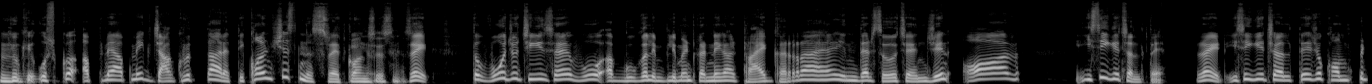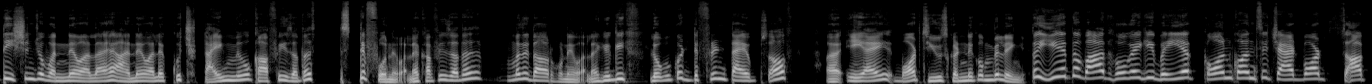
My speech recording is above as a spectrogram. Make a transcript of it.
हम्म। क्योंकि उसको अपने आप में एक जागरूकता रहती है कॉन्शियसनेस रहती है Consciousness. राइट तो वो जो चीज़ है, वो अब गूगल इम्प्लीमेंट करने का ट्राई कर रहा है इन दर सर्च इंजन और इसी के चलते राइट इसी के चलते जो कंपटीशन जो बनने वाला है, आने वाले कुछ टाइम में वो काफ़ी ज़्यादा स्टिफ होने वाला है, काफ़ी ज़्यादा मज़ेदार होने वाला है, क्योंकि लोगों को different types of A I bots use करने को मिलेंगे। तो ये तो बात हो गई कि भैया कौन कौन से चैट बॉट्स आप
